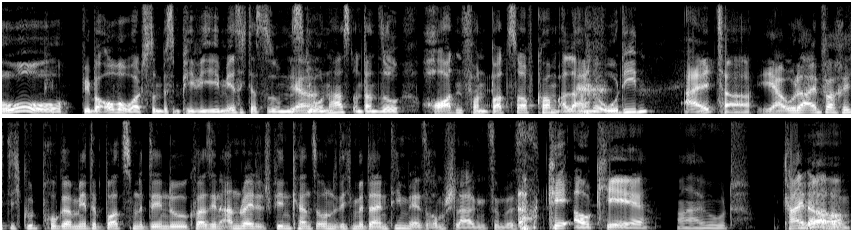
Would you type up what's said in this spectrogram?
Oh, wie bei Overwatch, so ein bisschen PvE-mäßig, dass du so Missionen ja. hast und dann so Horden von Bots draufkommen, alle haben eine Odin. Alter. Ja, oder einfach richtig gut programmierte Bots, mit denen du quasi ein Unrated spielen kannst, ohne dich mit deinen Teammates rumschlagen zu müssen. Okay, okay. Na gut. Keine ja, Ahnung.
